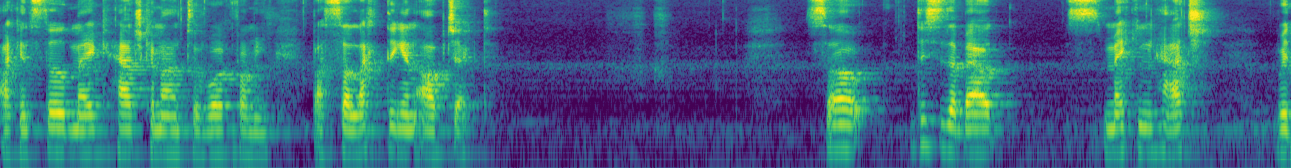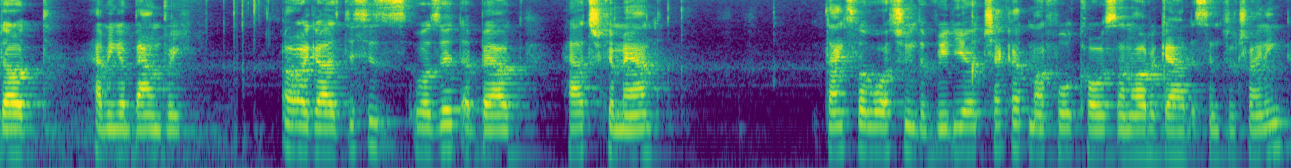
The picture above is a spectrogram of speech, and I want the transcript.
I can still make hatch command to work for me by selecting an object. So this is about making hatch without having a boundary. Alright guys this is was it about hatch command? Thanks for watching the video. Check out my full course on AutoCAD essential training.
